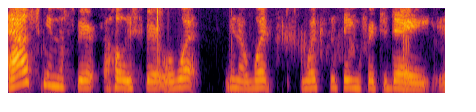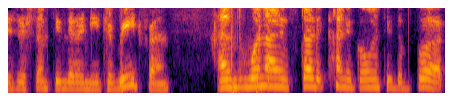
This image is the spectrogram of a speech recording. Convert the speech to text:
asking the Spirit, Holy Spirit, well, what, you know, what, what's the thing for today? Is there something that I need to read from? And when I started kind of going through the book,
